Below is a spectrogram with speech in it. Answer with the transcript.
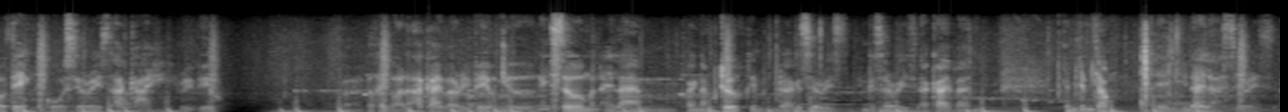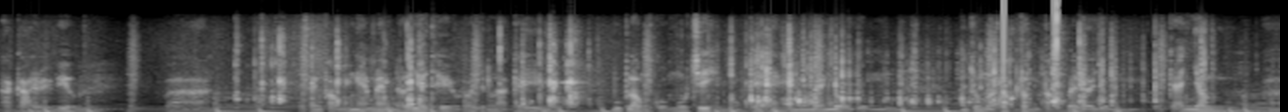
đầu tiên của series Archive Review. Và có thể gọi là Archive và Review như ngày xưa mình hay làm khoảng năm trước thì mình ra cái series cái series Archive và chấm chấm chấm thì đây là series Archive Review. Và sản phẩm ngày hôm nay mình đã giới thiệu đó chính là cây bút lông của Muji, một cái hãng bán đồ dùng, nói chung là rất tần tật về đồ dùng cá nhân à,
